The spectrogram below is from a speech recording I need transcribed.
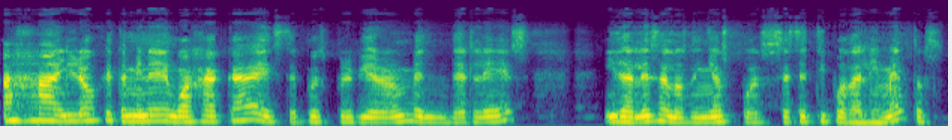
Ajá, y luego que también en Oaxaca, este, pues prohibieron venderles y darles a los niños pues este tipo de alimentos.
